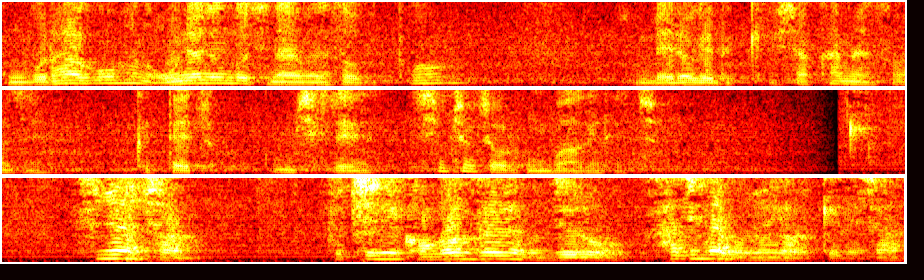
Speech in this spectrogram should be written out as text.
공부를 하고 한 5년 정도 지나면서부터 좀 매력에 느끼기 시작하면서 이제 그때 조금씩 이제 심층적으로 공부하게 됐죠. 수년 전 부친이 건강상의 문제로 사진관 운영이 어렵게 되자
